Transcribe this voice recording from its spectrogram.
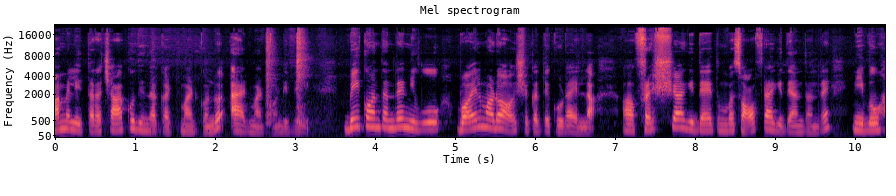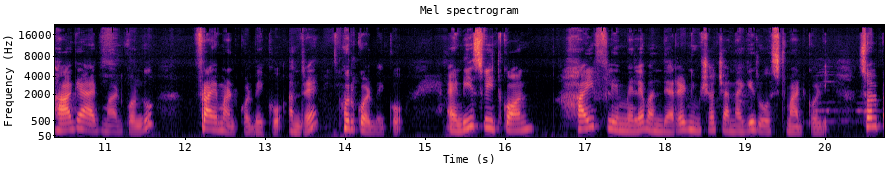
ಆಮೇಲೆ ಈ ಥರ ಚಾಕುದಿಂದ ಕಟ್ ಮಾಡಿಕೊಂಡು ಆ್ಯಡ್ ಮಾಡ್ಕೊಂಡಿದ್ದೀನಿ. ಬೇಕು ಅಂತಂದರೆ ನೀವು ಬಾಯ್ಲ್ ಮಾಡೋ ಅವಶ್ಯಕತೆ ಕೂಡ ಇಲ್ಲ. ಫ್ರೆಶ್ ಆಗಿದೆ, ತುಂಬ ಸಾಫ್ಟ್ ಆಗಿದೆ ಅಂತಂದರೆ ನೀವು ಹಾಗೆ ಆ್ಯಡ್ ಮಾಡಿಕೊಂಡು ಫ್ರೈ ಮಾಡ್ಕೊಳ್ಬೇಕು, ಅಂದರೆ ಹುರ್ಕೊಳ್ಬೇಕು. ಆ್ಯಂಡ್ ಈ ಸ್ವೀಟ್ ಕಾರ್ನ್ ಹೈ ಫ್ಲೇಮ್ ಮೇಲೆ ಒಂದೆರಡು ನಿಮಿಷ ಚೆನ್ನಾಗಿ ರೋಸ್ಟ್ ಮಾಡ್ಕೊಳ್ಳಿ. ಸ್ವಲ್ಪ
